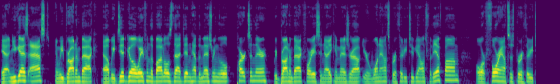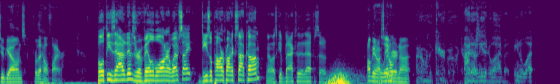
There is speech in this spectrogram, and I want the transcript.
Yeah, and you guys asked, and we brought them back. Uh, we did go away from the bottles that didn't have the measuring little parts in there. We brought them back for you, so now you can measure out your one ounce per 32 gallons for the F bomb, or four ounces per 32 gallons for the Hellfire. Both these additives are available on our website, dieselpowerproducts.com. Now let's get back to that episode. I'll be honest, Believe it or not. I don't really care about that. I know, neither do I, but you know what?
